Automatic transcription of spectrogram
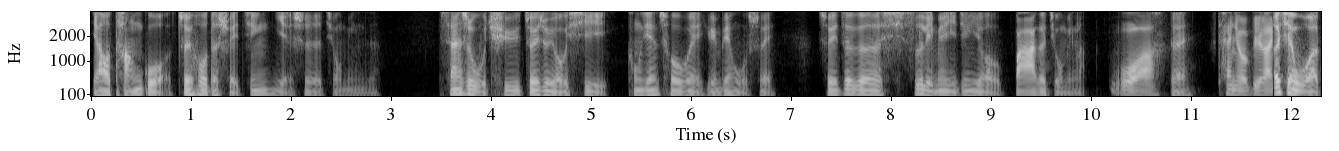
然后糖果最后的水晶也是酒名字。三十五区追逐游戏、空间错位、云边午睡，所以这个诗里面已经有八个九名了。哇，对，太牛逼了！而且我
